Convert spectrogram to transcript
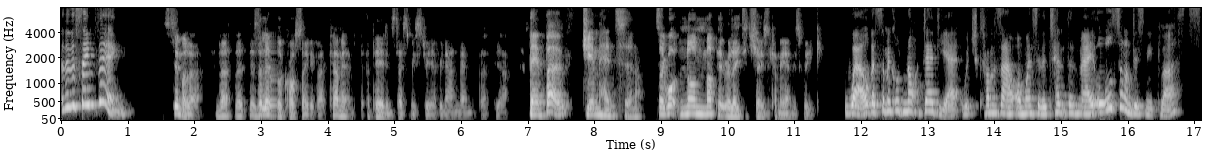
Are they the same thing? similar. That, that there's a little crossover. Kermit appeared in Sesame Street every now and then, but yeah. They're both Jim Henson. So, what non Muppet related shows are coming out this week? Well, there's something called Not Dead Yet, which comes out on Wednesday, the 10th of May, also on Disney Plus.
